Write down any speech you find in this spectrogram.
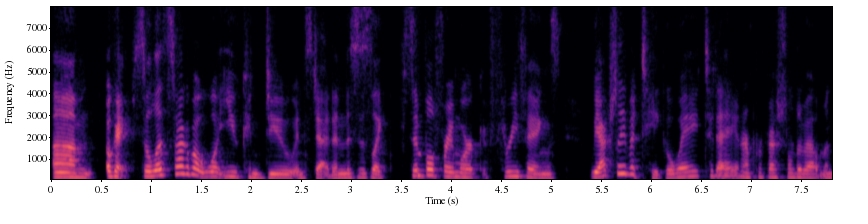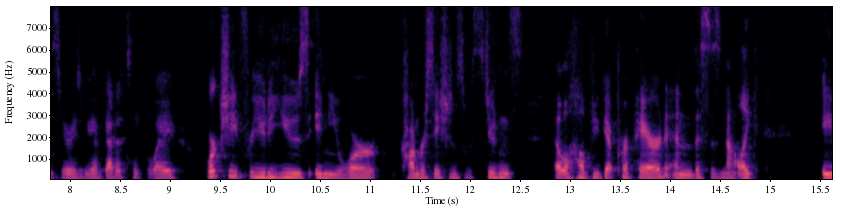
Um okay, so let's talk about what you can do instead. And this is like simple framework, three things. We actually have a takeaway today in our professional development series. We have got a takeaway worksheet for you to use in your conversations with students that will help you get prepared. And this is not like a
